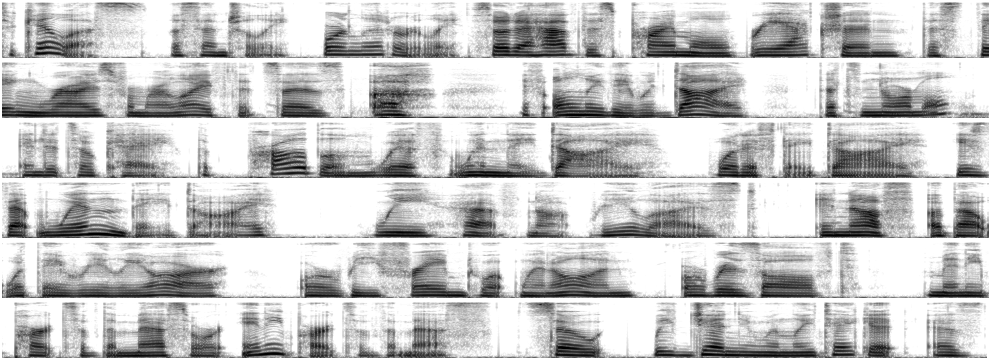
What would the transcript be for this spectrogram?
to kill us, essentially, or literally. So to have this primal reaction, this thing rise from our life that says, ugh, if only they would die, that's normal and it's okay. The problem with when they die, what if they die, is that when they die, we have not realized enough about what they really are or reframed what went on or resolved many parts of the mess or any parts of the mess. So we genuinely take it as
